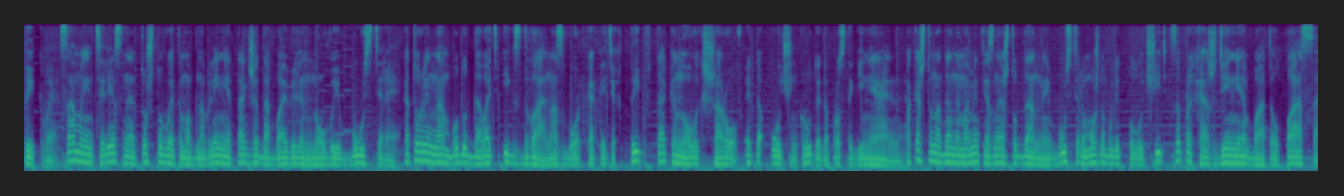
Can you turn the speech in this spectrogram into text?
тыквы. Самое интересное то, что в этом обновлении также добавили новые бустеры, которые нам будут давать x2 на сбор как этих тыкв, так и новых шаров. Это очень круто, это просто гениально. Пока что на данный момент я знаю, что данные бустеры можно будет получить за прохождение Battle Pass.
